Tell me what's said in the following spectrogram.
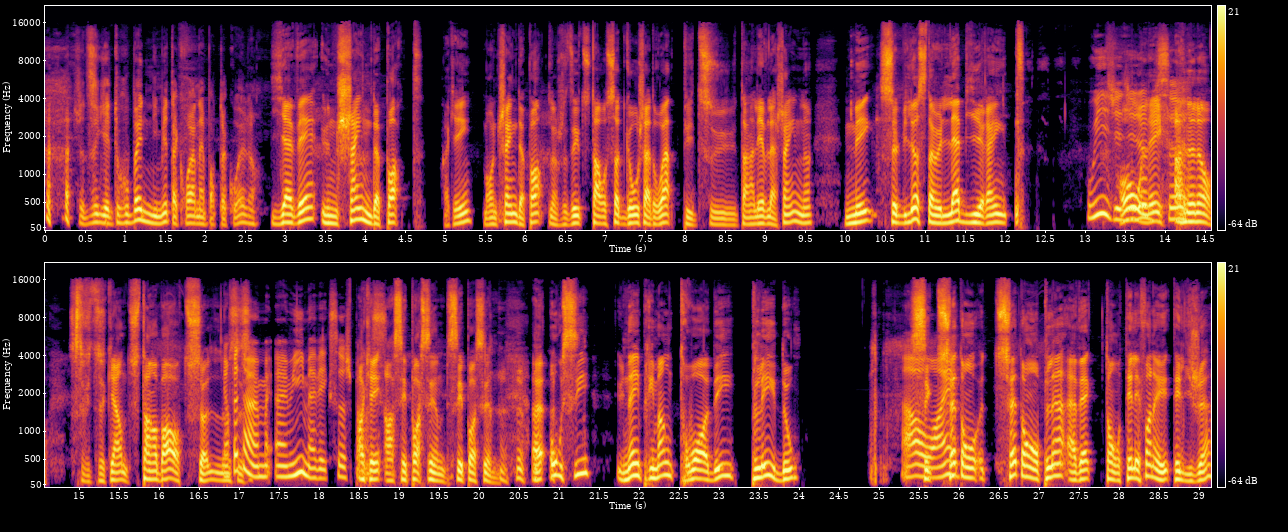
Je dis, il y a toujours bien une limite à croire n'importe quoi. Là. Il y avait une chaîne de porte. OK? Bon, une chaîne de porte, là, je veux dire, tu tasses ça de gauche à droite, puis tu t'enlèves la chaîne. Là. Mais celui-là, c'est un labyrinthe. Oui, j'ai Oh, déjà les- vu ça. Ah non, non. Tu, tu, regardes, tu t'embarres tout seul. là, ont fait un, un mime avec ça, je pense. OK, ah, c'est possible, c'est possible. Euh, aussi, une imprimante 3D Play-Doh. Ah c'est que ouais. tu fais, ton, tu fais ton plan avec ton téléphone intelligent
